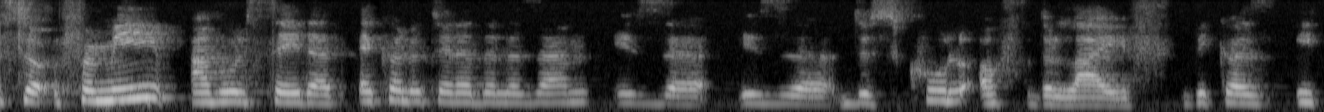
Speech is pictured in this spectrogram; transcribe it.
So for me, I will say that École Hôtelière de Lausanne is uh, is uh, the school of the life because it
